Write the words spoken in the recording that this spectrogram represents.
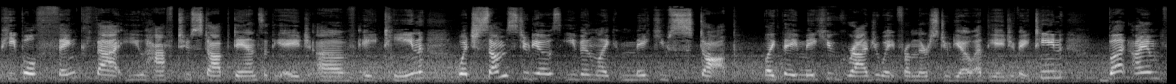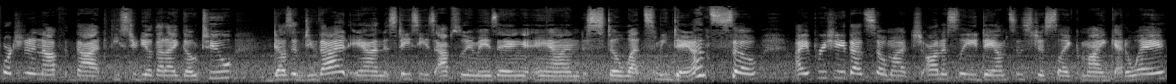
people think that you have to stop dance at the age of 18, which some studios even like make you stop. Like they make you graduate from their studio at the age of 18. But I am fortunate enough that the studio that I go to doesn't do that and Stacy is absolutely amazing and still lets me dance. So I appreciate that so much. Honestly, dance is just like my getaway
